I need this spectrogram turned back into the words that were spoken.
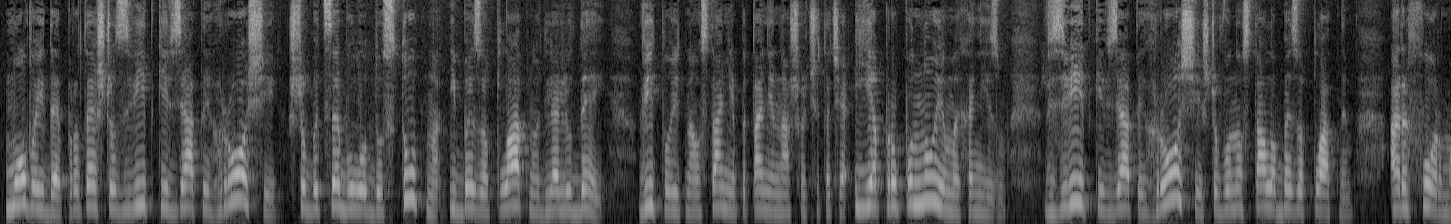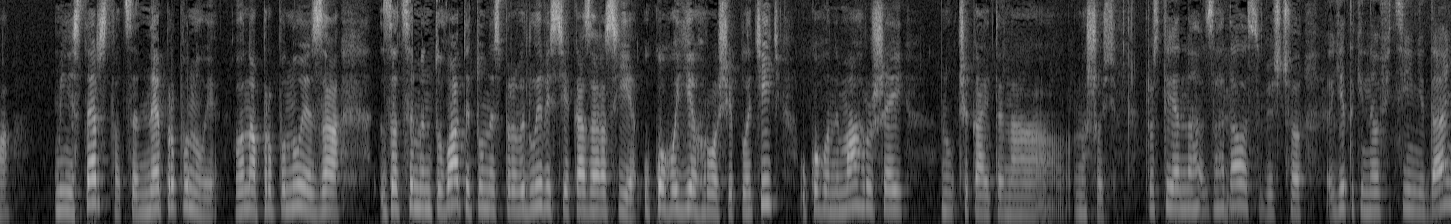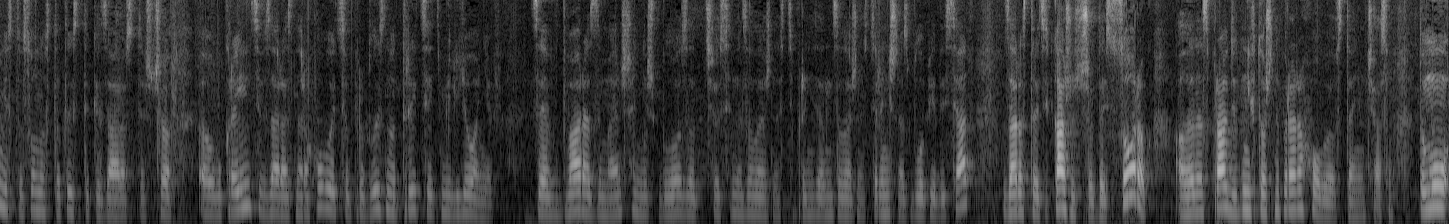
Мова йде про те, що звідки взяти гроші, щоб це було доступно і безоплатно для людей. Відповідь на останнє питання нашого читача. І я пропоную механізм, звідки взяти гроші, щоб воно стало безоплатним. А реформа міністерства це не пропонує. Вона пропонує за, зацементувати ту несправедливість, яка зараз є. У кого є гроші, платіть, у кого нема грошей, ну чекайте на, на щось. Просто я згадала собі, що є такі неофіційні дані стосовно статистики зараз, те, що е, українців зараз нараховується приблизно 30 мільйонів. Це в два рази менше, ніж було за часів незалежності, прийняття незалежності. Раніше нас було 50, зараз 30. Кажуть, що десь 40, але насправді ніхто ж не перераховує останнім часом. Тому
